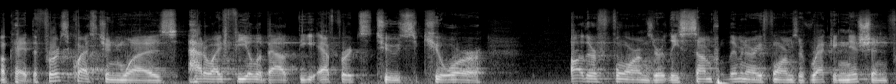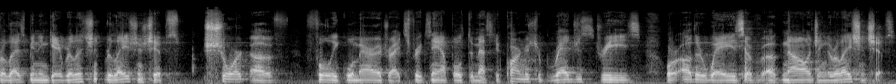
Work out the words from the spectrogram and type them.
Okay, the first question was how do I feel about the efforts to secure other forms, or at least some preliminary forms of recognition for lesbian and gay relation relationships short of full equal marriage rights? For example, domestic partnership registries or other ways of acknowledging the relationships.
